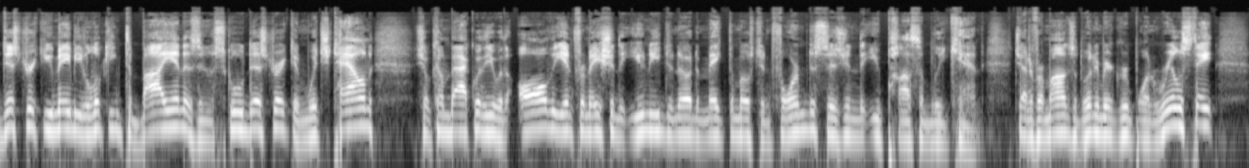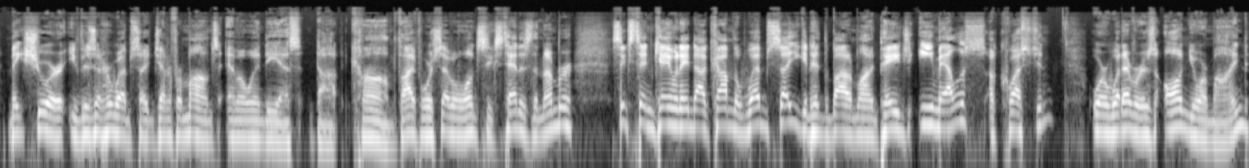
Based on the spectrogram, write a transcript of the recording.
district you may be looking to buy in as in a school district, and which town. She'll come back with you with all the information that you need to know to make the most informed decision that you possibly can. Jennifer Monds with Windermere Group One Real Estate. Make sure you visit her website, jennifermonds, M-O-N-D-S dot com. 547-1610 is the number. 610KONA.com, the website. You can hit the bottom line page. Email us a question or whatever is on your mind.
